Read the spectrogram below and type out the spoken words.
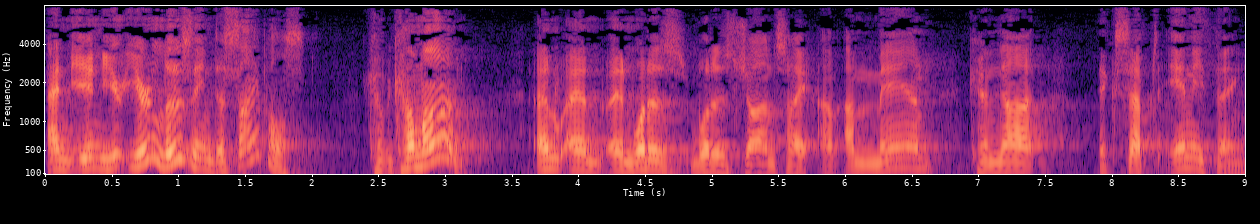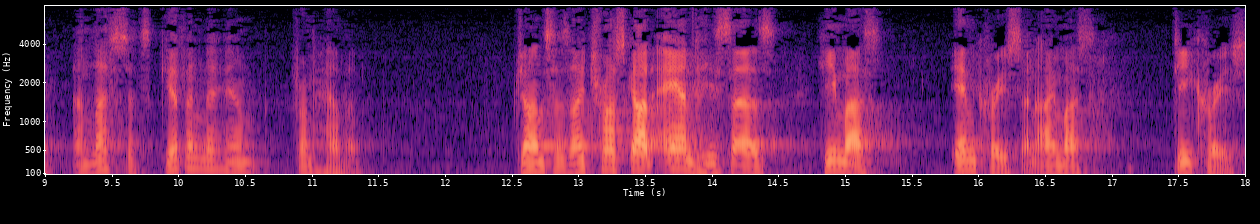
and you're losing disciples. Come, on. And, and, and what, is, what does John say? A man cannot accept anything unless it's given to him from heaven. John says, I trust God. And he says, he must increase and I must decrease.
